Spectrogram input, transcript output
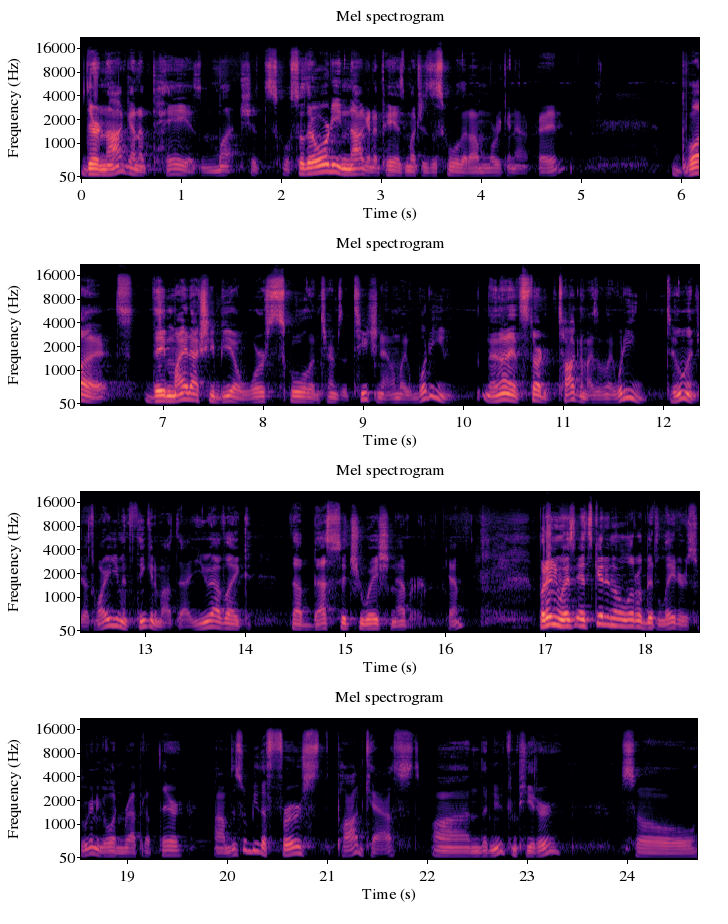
they're not going to pay as much at school. So they're already not going to pay as much as the school that I'm working at, right? But they might actually be a worse school in terms of teaching it. I'm like, what are you? And then I started talking to myself. I'm like, what are you doing, Justin? Why are you even thinking about that? You have like the best situation ever. Okay. But anyways, it's getting a little bit later, so we're gonna go ahead and wrap it up there. Um, this will be the first podcast on the new computer. So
